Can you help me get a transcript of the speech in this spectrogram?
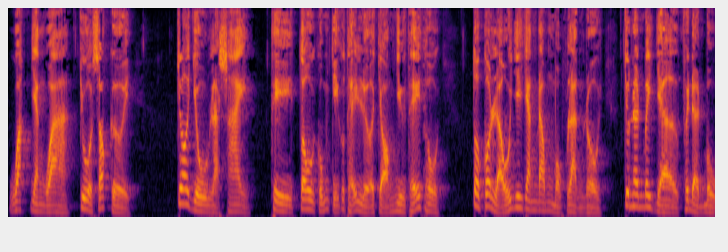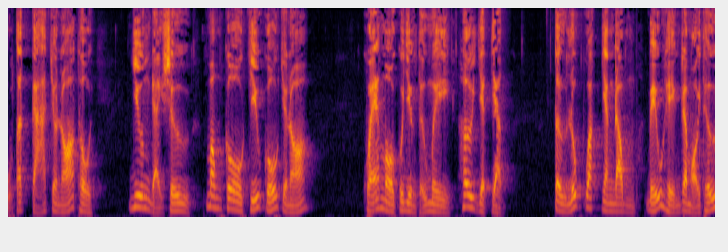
Quách Văn Hoa chua xót cười. Cho dù là sai, thì tôi cũng chỉ có thể lựa chọn như thế thôi. Tôi có lỗi với Văn Đông một lần rồi, cho nên bây giờ phải đền bù tất cả cho nó thôi. Dương Đại Sư mong cô chiếu cố cho nó. Khỏe môi của Dương Tử Mi hơi giật giật. Từ lúc Quắc Văn Đông biểu hiện ra mọi thứ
